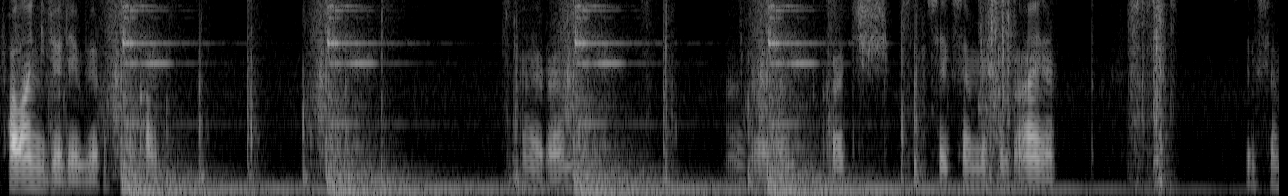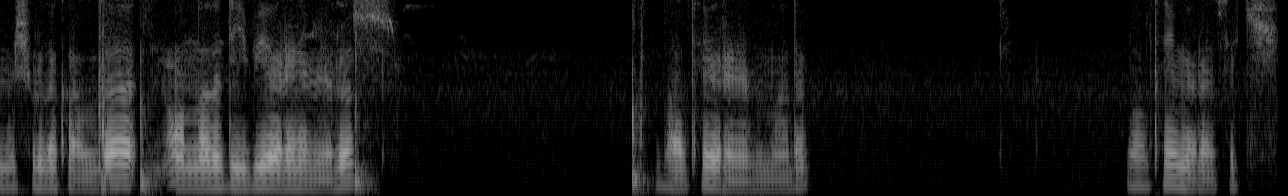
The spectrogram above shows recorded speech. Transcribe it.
falan gidiyor diye. Bakalım. Eren. Eren kaç? 85 oldu. Aynen. 85 şurada kaldı. Onunla da DB öğrenemiyoruz. Baltayı öğrenelim madem. Baltayı mı öğrensek?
